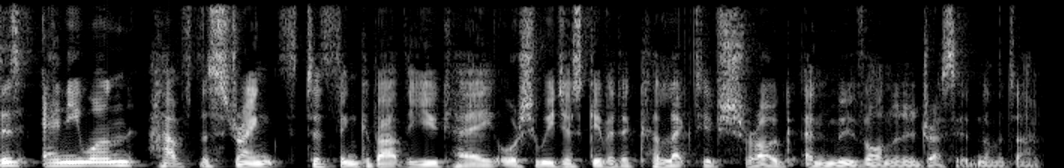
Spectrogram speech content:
Does anyone have the strength to think about the UK, or should we just give it a collective shrug and move on and address it another time?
